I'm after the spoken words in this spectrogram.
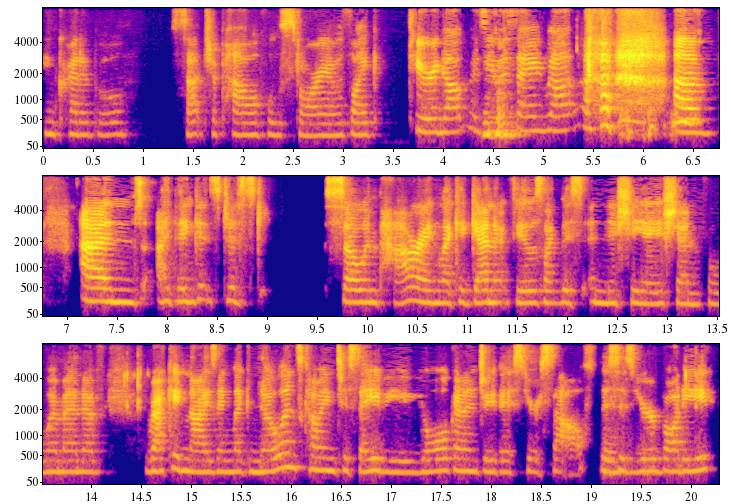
Incredible such a powerful story. I was like tearing up as you were saying that. um, and I think it's just so empowering. Like, again, it feels like this initiation for women of recognizing like no one's coming to save you. You're going to do this yourself. This mm-hmm. is your body.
